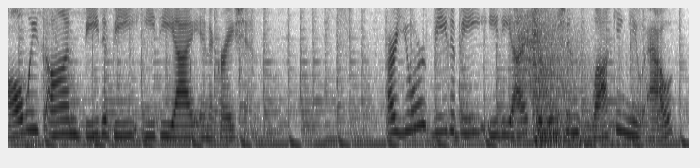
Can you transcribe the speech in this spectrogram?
always on B2B EDI integration. Are your B2B EDI solutions locking you out?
